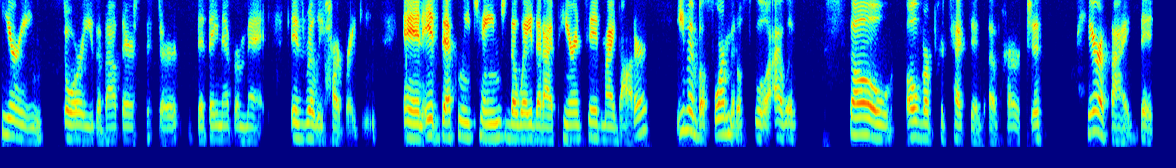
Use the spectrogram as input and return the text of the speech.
hearing stories about their sister that they never met is really heartbreaking and it definitely changed the way that I parented my daughter. Even before middle school, I was so overprotective of her, just terrified that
